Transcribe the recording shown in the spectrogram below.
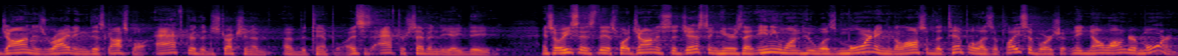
John is writing this gospel after the destruction of, of the temple. This is after 70 AD. And so he says this what John is suggesting here is that anyone who was mourning the loss of the temple as a place of worship need no longer mourn.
